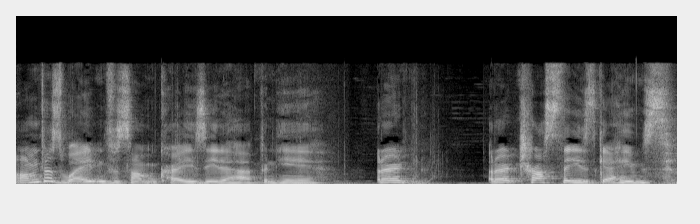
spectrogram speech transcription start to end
I'm just waiting for something crazy to happen here. I don't I don't trust these games.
